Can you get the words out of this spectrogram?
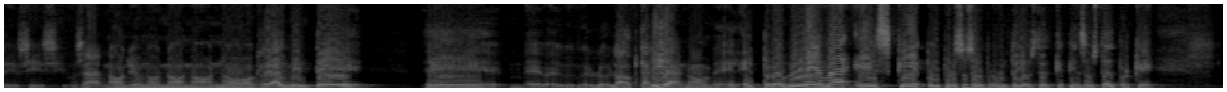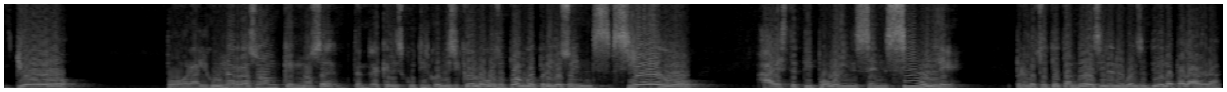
sí, sí, sí, o sea, no, yo no, no, no, no, realmente eh, eh, lo, adoptaría, ¿no? El, problema es que, y por eso se lo pregunto yo a usted qué piensa usted, porque yo, por alguna razón que no sé, tendré que discutir con mi psicólogo, supongo, pero yo soy ciego a este tipo, o insensible, pero lo estoy tratando de decir en el buen sentido de la palabra,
